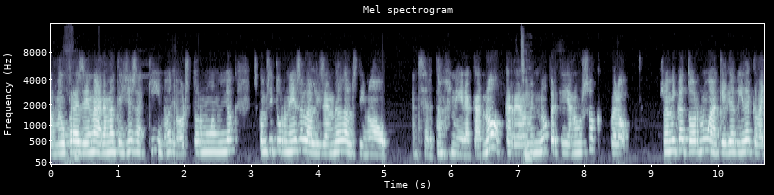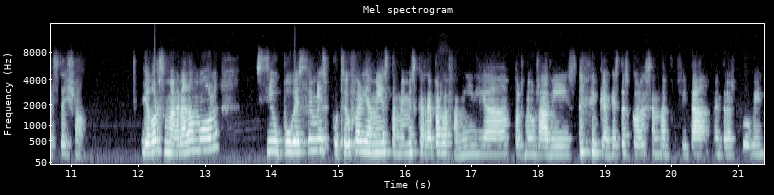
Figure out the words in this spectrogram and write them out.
el meu present ara mateix és aquí, no? Llavors torno a un lloc, és com si tornés a l'Elisenda dels 19, en certa manera, que no, que realment sí. no, perquè ja no ho sóc, però una mica torno a aquella vida que vaig deixar. Llavors m'agrada molt si ho pogués fer més, potser ho faria més, també més que res per la família, pels meus avis, que aquestes coses s'han d'aprofitar mentre es puguin.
